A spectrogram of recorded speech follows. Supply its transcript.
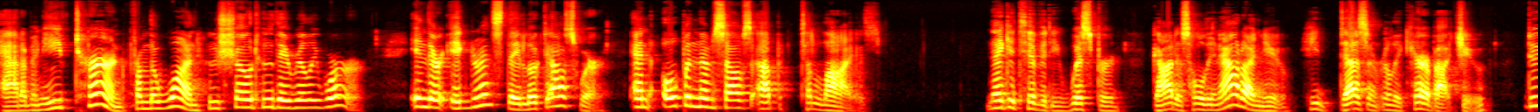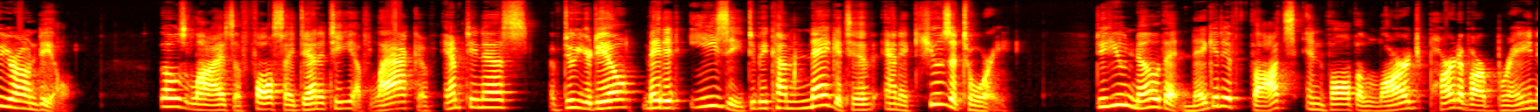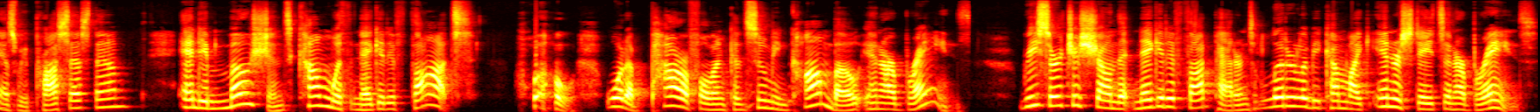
Adam and Eve turned from the one who showed who they really were. In their ignorance, they looked elsewhere and opened themselves up to lies. Negativity whispered, God is holding out on you. He doesn't really care about you. Do your own deal. Those lies of false identity, of lack, of emptiness, of do your deal made it easy to become negative and accusatory. Do you know that negative thoughts involve a large part of our brain as we process them? And emotions come with negative thoughts. Whoa, what a powerful and consuming combo in our brains. Research has shown that negative thought patterns literally become like interstates in our brains.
